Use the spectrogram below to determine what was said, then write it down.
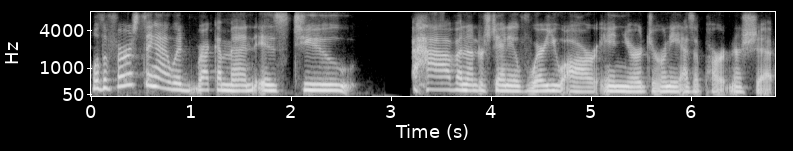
Well the first thing i would recommend is to have an understanding of where you are in your journey as a partnership.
